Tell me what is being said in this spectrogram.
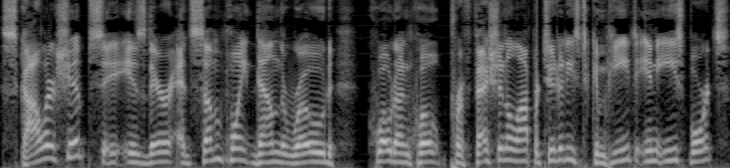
scholarships? Is there at some point down the road, quote unquote, professional opportunities to compete in esports?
